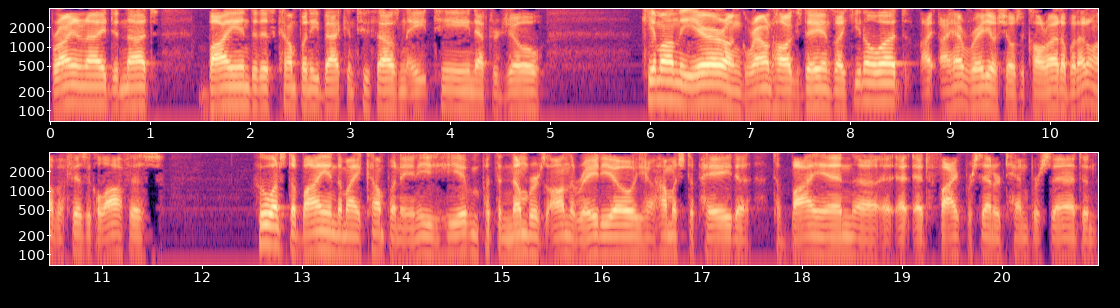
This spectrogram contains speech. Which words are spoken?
Brian and I did not buy into this company back in 2018 after Joe came on the air on Groundhog's Day and was like, you know what? I, I have radio shows in Colorado, but I don't have a physical office. Who wants to buy into my company? And he, he even put the numbers on the radio, you know, how much to pay to, to buy in uh, at, at 5% or 10%. And,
